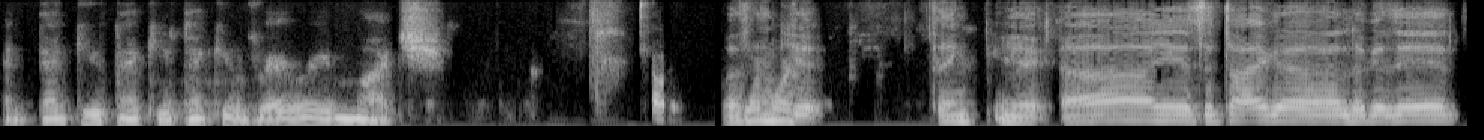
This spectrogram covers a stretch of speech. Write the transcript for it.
And thank you, thank you, thank you very much. Oh, well, one more. You. Thank you. Ah, here's the tiger. Look at it.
